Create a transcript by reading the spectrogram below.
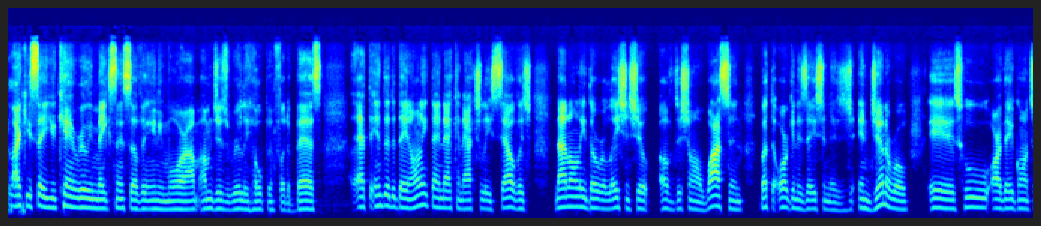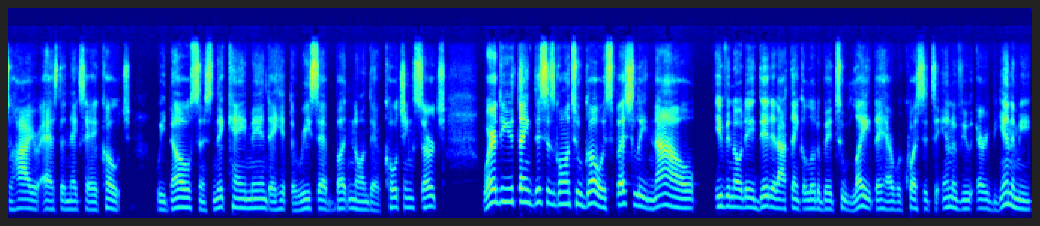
like you say, you can't really make sense of it anymore. I'm I'm just really hoping for the best. At the end of the day, the only thing that can actually salvage not only the relationship of Deshaun Watson, but the organization is in general is who are they going to hire as the next head coach? We know since Nick came in, they hit the reset button on their coaching search. Where do you think this is going to go, especially now? Even though they did it, I think a little bit too late. They had requested to interview Eric Bieniemy.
